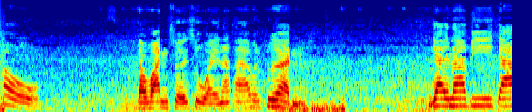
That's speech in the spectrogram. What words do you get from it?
เข้าตะวันสวยๆนะคะ เพื่อนๆยายนาบีจ้า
